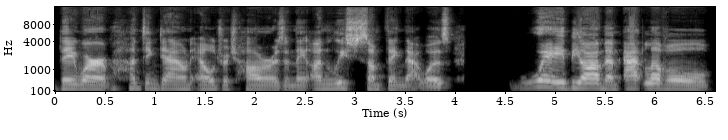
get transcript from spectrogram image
they were hunting down eldritch horrors and they unleashed something that was way beyond them. At level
